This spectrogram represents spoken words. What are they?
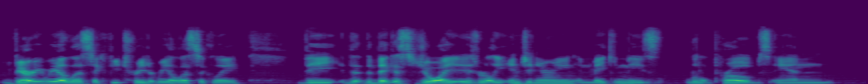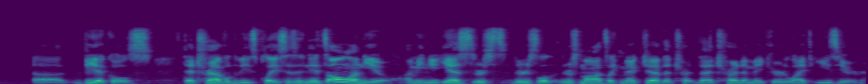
very realistic if you treat it realistically. The, the the biggest joy is really engineering and making these little probes and uh, vehicles that travel to these places, and it's all on you. I mean, yes, there's there's there's mods like MechJeb that try, that try to make your life easier,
